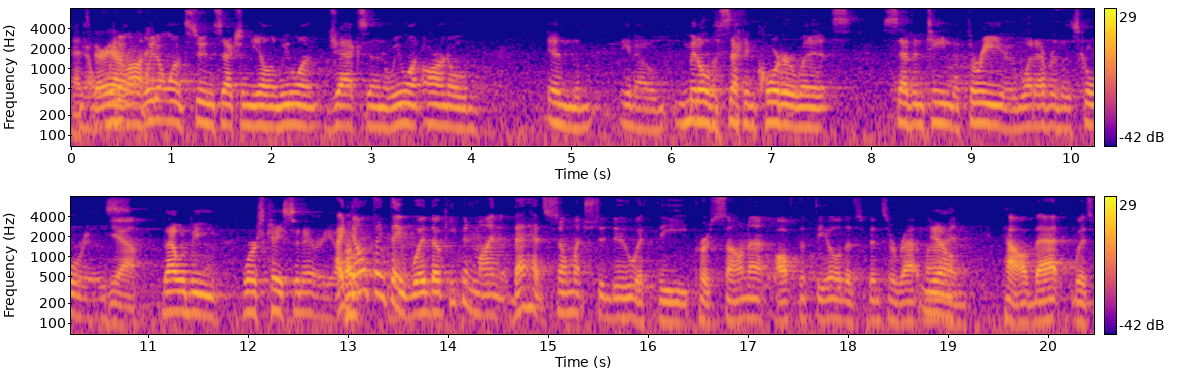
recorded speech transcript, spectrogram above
That's very we ironic. We don't want student section yelling, we want Jackson, we want Arnold in the you know middle of the second quarter when it's 17 to 3 or whatever the score is. Yeah. That would be worst case scenario. I don't think they would, though. Keep in mind that that had so much to do with the persona off the field of Spencer Rattler Yeah. and how that was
